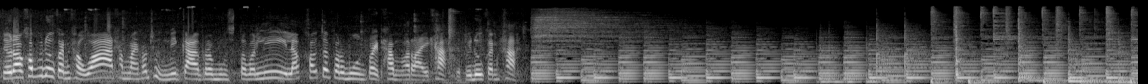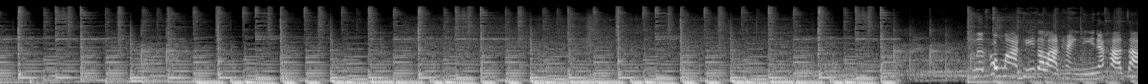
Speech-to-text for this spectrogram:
เดี๋ยวเราเข้าไปดูกันค่ะว่าทำไมเขาถึงมีการประมูลสตรอเบอรี่แล้วเขาจะประมูลไปทำอะไรค่ะ เดี๋ยวไปดูกันค่ะาที่ตลาดแห่งนี้นะคะ จะ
